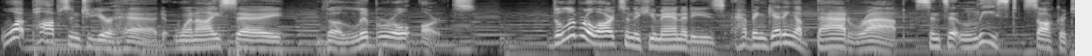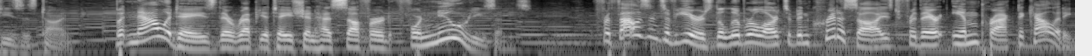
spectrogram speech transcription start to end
What pops into your head when I say the liberal arts? The liberal arts and the humanities have been getting a bad rap since at least Socrates' time. But nowadays, their reputation has suffered for new reasons. For thousands of years, the liberal arts have been criticized for their impracticality.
